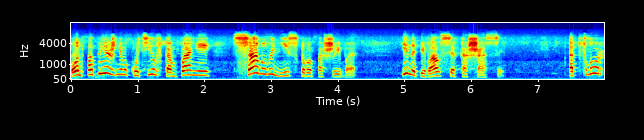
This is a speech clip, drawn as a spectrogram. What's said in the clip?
он по-прежнему кутил в компании самого низкого пошиба и напивался кашасы. От Флор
